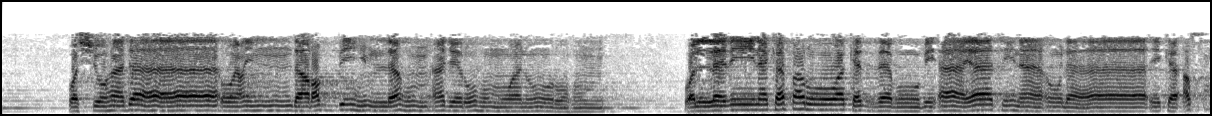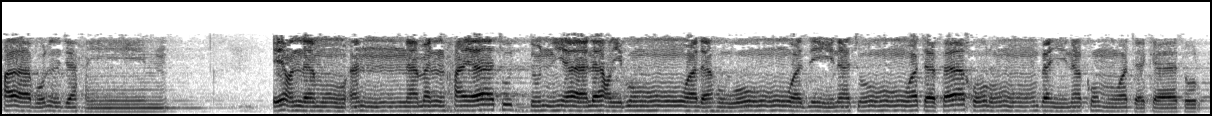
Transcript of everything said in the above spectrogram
والشهداء عند ربهم لهم أجرهم ونورهم والذين كفروا وكذبوا بآياتنا أولئك أصحاب الجحيم اعلموا أنما الحياة الدنيا لعب ولهو وزينة وتفاخر بينكم وتكاثر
